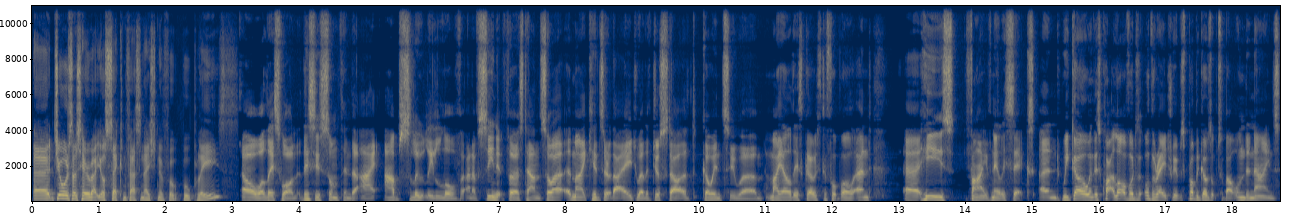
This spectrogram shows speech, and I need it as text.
Uh, George, let's hear about your second fascination of football, please. Oh well, this one, this is something that I absolutely love, and I've seen it firsthand. So I, my kids are at that age where they've just started going to. Um, my eldest goes to football, and uh, he's five, nearly six, and we go, and there's quite a lot of other- other age groups. Probably goes up to about under nines,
